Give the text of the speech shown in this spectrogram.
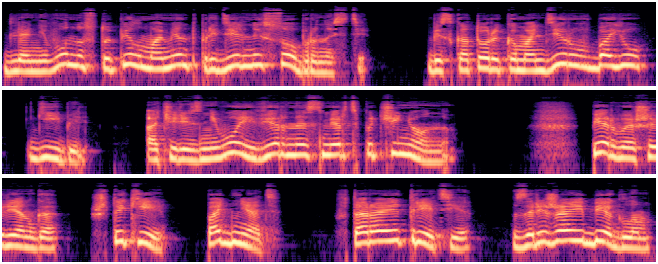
Для него наступил момент предельной собранности, без которой командиру в бою – гибель, а через него и верная смерть подчиненным. Первая шеренга. Штыки. Поднять. Вторая и третья. Заряжай беглым.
